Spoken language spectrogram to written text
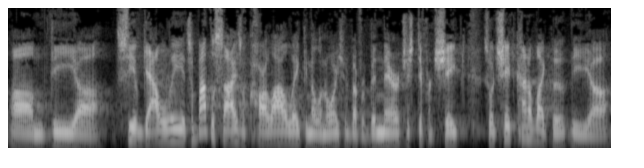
Um, the uh, Sea of Galilee, it's about the size of Carlyle Lake in Illinois if you've ever been there. It's just different shaped. So it's shaped kind of like the, the, uh,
